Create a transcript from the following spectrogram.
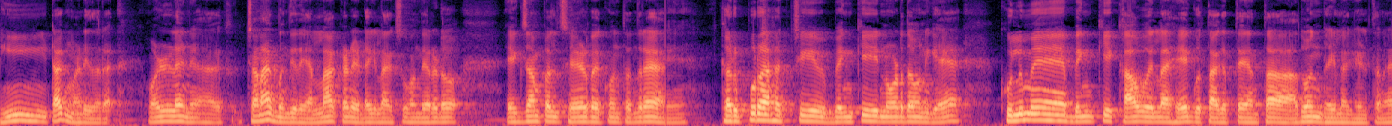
ನೀಟಾಗಿ ಮಾಡಿದ್ದಾರೆ. ಒಳ್ಳೆ, ಚೆನ್ನಾಗಿ ಬಂದಿದೆ. ಎಲ್ಲ ಕಡೆ ಡೈಲಾಗ್ಸು ಒಂದೆರಡು ಎಕ್ಸಾಂಪಲ್ಸ್ ಹೇಳಬೇಕು ಅಂತಂದರೆ ಕರ್ಪೂರ ಹಚ್ಚಿ ಬೆಂಕಿ ನೋಡಿದವನಿಗೆ ಕುಲುಮೆ, ಬೆಂಕಿ, ಕಾವು ಎಲ್ಲ ಹೇಗೆ ಗೊತ್ತಾಗುತ್ತೆ ಅಂತ ಅದೊಂದು ಡೈಲಾಗ್ ಹೇಳ್ತಾನೆ.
